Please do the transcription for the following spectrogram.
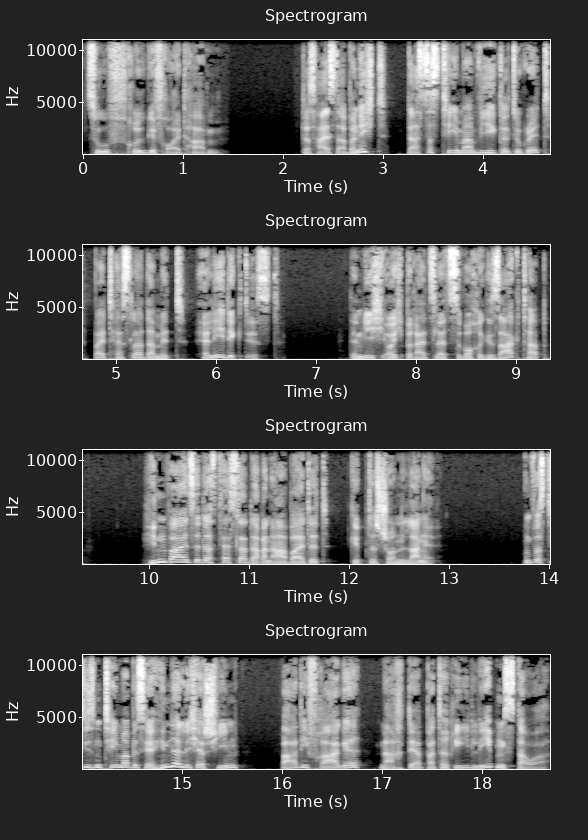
zu früh gefreut haben. Das heißt aber nicht, dass das Thema Vehicle to Grid bei Tesla damit erledigt ist. Denn wie ich euch bereits letzte Woche gesagt habe, Hinweise, dass Tesla daran arbeitet, gibt es schon lange. Und was diesem Thema bisher hinderlich erschien, war die Frage nach der Batterielebensdauer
